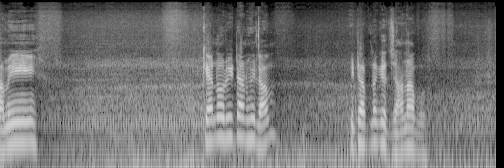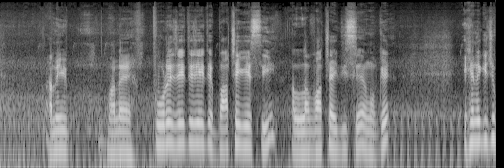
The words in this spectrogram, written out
আমি কেন রিটার্ন হইলাম, এটা আপনাকে জানাব। আমি মানে পড়ে যেতে যেতে বাঁচে গেছি, আল্লাহ বাঁচাই দিছে আমাকে। এখানে কিছু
